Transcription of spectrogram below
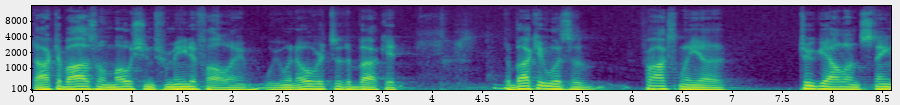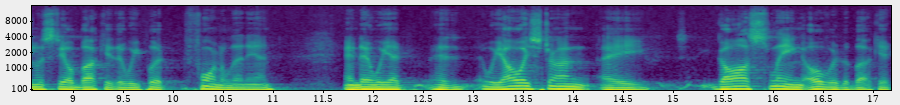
Dr. Boswell motioned for me to follow him. We went over to the bucket. The bucket was approximately a two gallon stainless steel bucket that we put formalin in. And then we had, had we always strung a gauze sling over the bucket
